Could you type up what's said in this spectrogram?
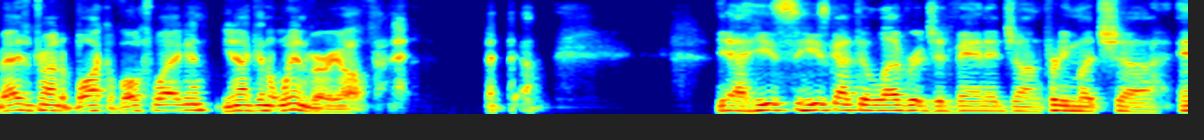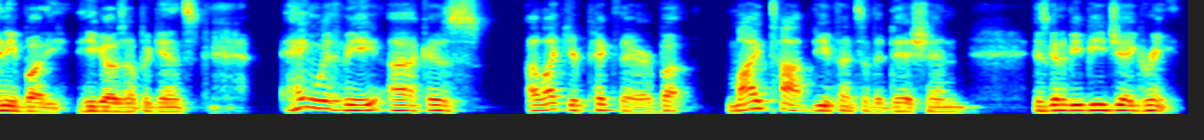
imagine trying to block a Volkswagen you're not going to win very often Yeah, he's he's got the leverage advantage on pretty much uh, anybody he goes up against. Hang with me because I like your pick there, but my top defensive addition is going to be BJ Green.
